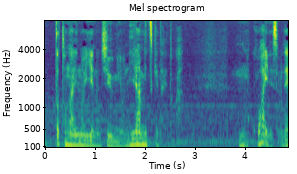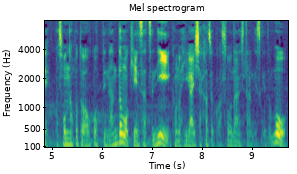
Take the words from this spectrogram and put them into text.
っと隣の家の住民を睨みつけたりとか、うん、怖いですよね、まあ、そんなことが起こって何度も警察にこの被害者家族は相談したんですけども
